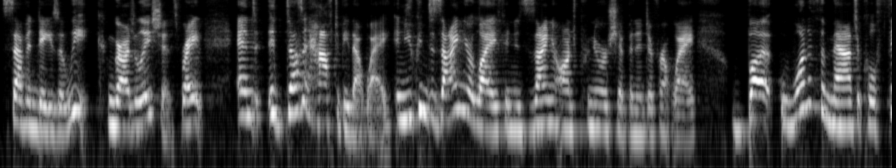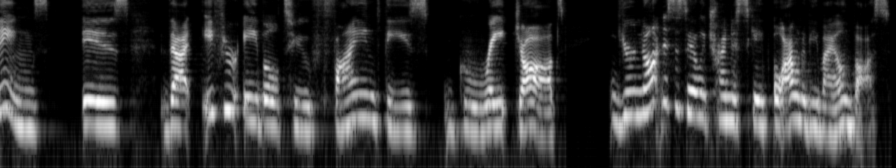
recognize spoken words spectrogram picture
seven days a week. Congratulations, right? And it doesn't have to be that way. And you can design your life and you design your entrepreneurship in a different way. But one of the magical things is that if you're able to find these great jobs, you're not necessarily trying to escape, oh, I want to be my own boss.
